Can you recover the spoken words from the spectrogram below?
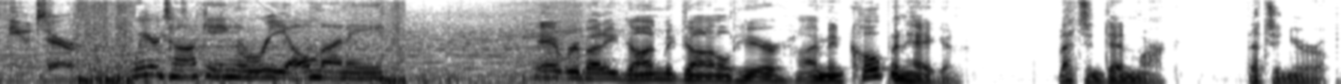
future. We're talking real money. Hey, everybody, Don McDonald here. I'm in Copenhagen. That's in Denmark. That's in Europe.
